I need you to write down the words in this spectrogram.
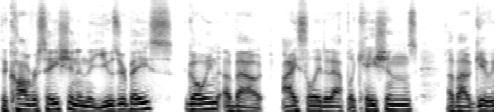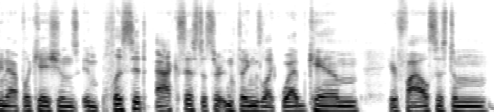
the conversation in the user base going about isolated applications, about giving applications implicit access to certain things like webcam, your file system,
